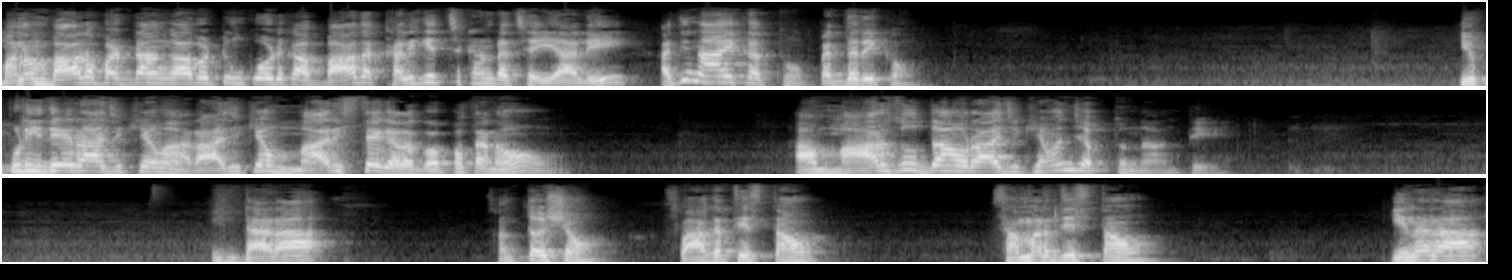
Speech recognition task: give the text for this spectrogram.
మనం బాధపడ్డాం కాబట్టి ఇంకోటికి ఆ బాధ కలిగించకుండా చేయాలి. అది నాయకత్వం పెద్దరికం. ఎప్పుడు ఇదే రాజకీయమా? రాజకీయం మారిస్తే కదా గొప్పతనం. ఆ మారుతుద్దాం రాజకీయం అని చెప్తున్నా అంతే. వింటారా? సంతోషం. స్వాగతిస్తాం సమర్థిస్తాం. ఇనరా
